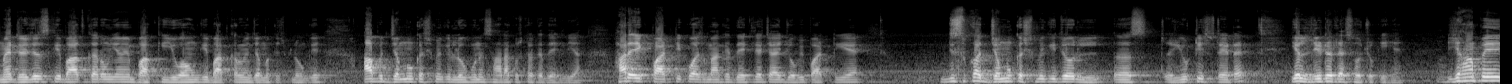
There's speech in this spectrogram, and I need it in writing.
मैं ड्रेजर्स की बात करूँ या मैं बाकी युवाओं की बात करूँ, या जम्मू कश्मीर के अब जम्मू कश्मीर के लोगों ने सारा कुछ करके देख लिया। हर एक पार्टी को आजमा के देख लिया, चाहे जो भी पार्टी है। जिसका जम्मू कश्मीर की जो यूटी स्टेट है यह लीडरलेस हो चुकी है। यहाँ पे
